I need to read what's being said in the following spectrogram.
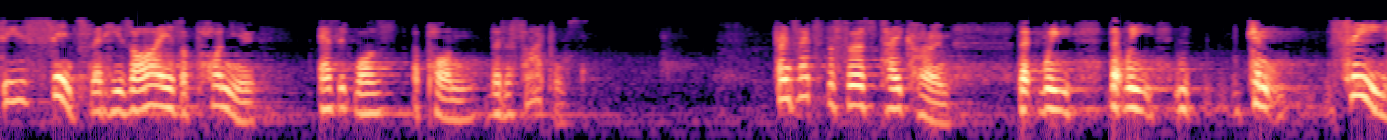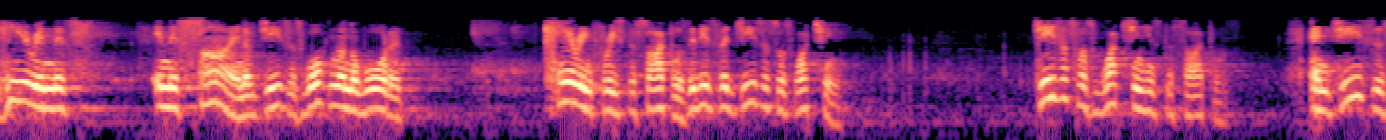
Do you sense that his eye is upon you as it was upon the disciples? Friends, that's the first take home that we, that we can see here in this, in this sign of Jesus walking on the water, caring for his disciples. It is that Jesus was watching. Jesus was watching his disciples. And Jesus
